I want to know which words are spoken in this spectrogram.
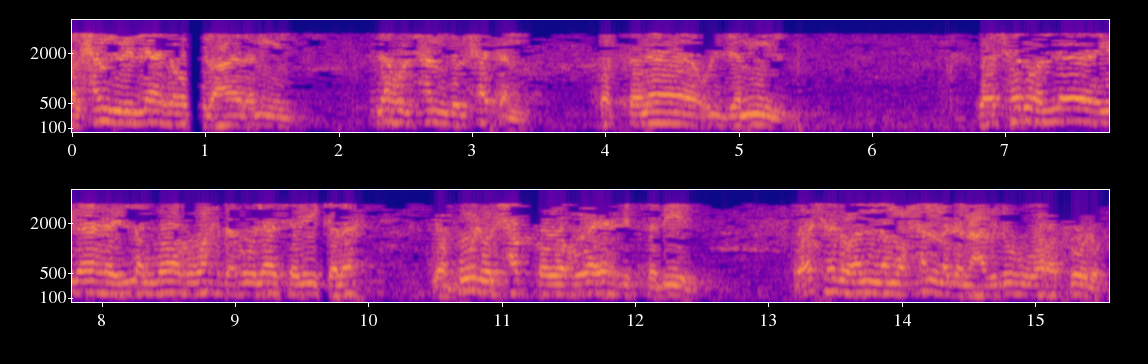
الحمد لله رب العالمين. له الحمد الحسن والثناء الجميل. وأشهد أن لا إله إلا الله وحده لا شريك له. يقول الحق وهو يهدي السبيل. وأشهد أن محمدا عبده ورسوله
